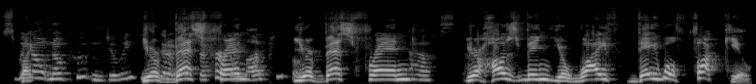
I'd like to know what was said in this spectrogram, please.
so we Like, don't know Putin, do we? He's Your best friend, A lot of people. your best friend, Oh, your husband, your wife, they will fuck you.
